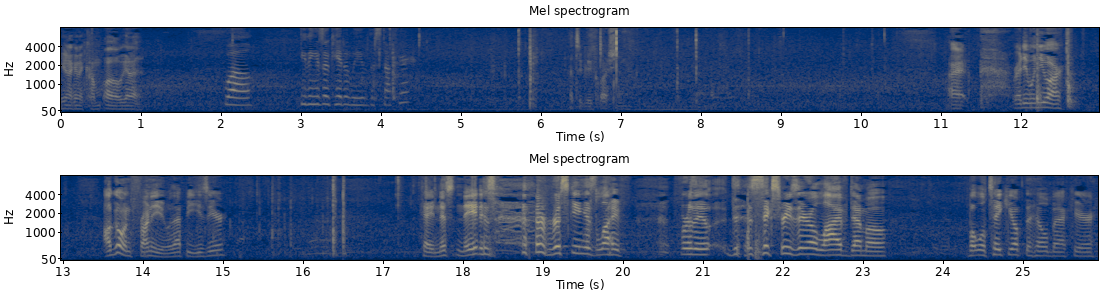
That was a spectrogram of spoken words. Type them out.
You're not gonna come. Oh, we gotta. Well, you think it's okay to leave the stuff here? That's a good question. All right, ready when you are. I'll go in front of you. Would that be easier? Okay, Nate is risking his life for the 630 live demo, but we'll take you up the hill back here.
